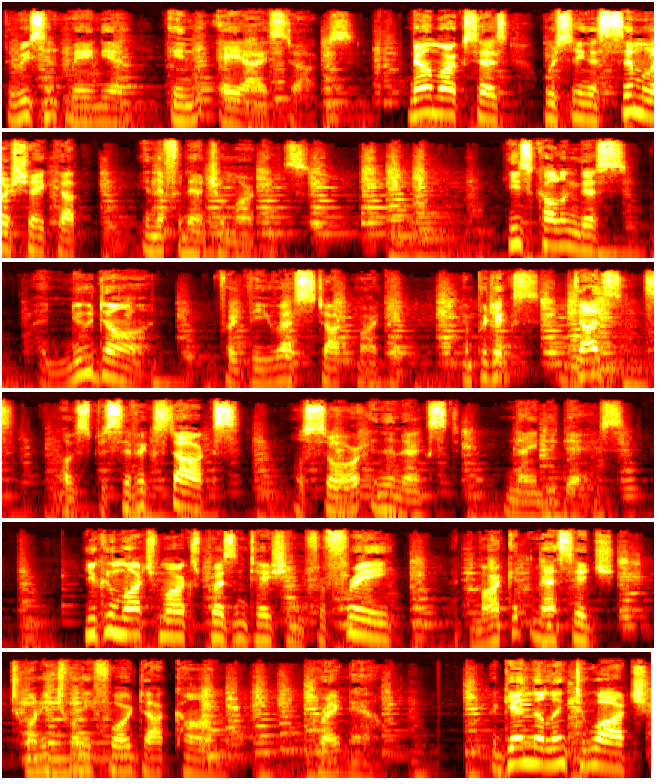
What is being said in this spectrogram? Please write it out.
the recent mania in AI stocks. Now, Mark says we're seeing a similar shakeup in the financial markets. He's calling this a new dawn for the U.S. stock market and predicts dozens of specific stocks will soar in the next 90 days. You can watch Mark's presentation for free at marketmessage2024.com right now. Again, the link to watch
